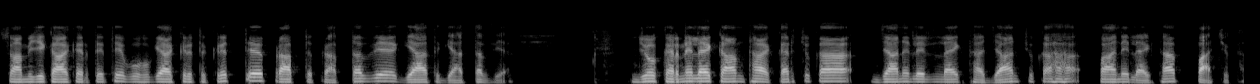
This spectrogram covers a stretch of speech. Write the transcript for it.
स्वामी जी कहा करते थे, वो हो गया कृत कृत्य प्राप्त प्राप्तव्य, ज्ञात ज्ञातव्य। जो करने लायक काम था, कर चुका। जाने लायक था, जान चुका। पाने लायक था, पा चुका।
